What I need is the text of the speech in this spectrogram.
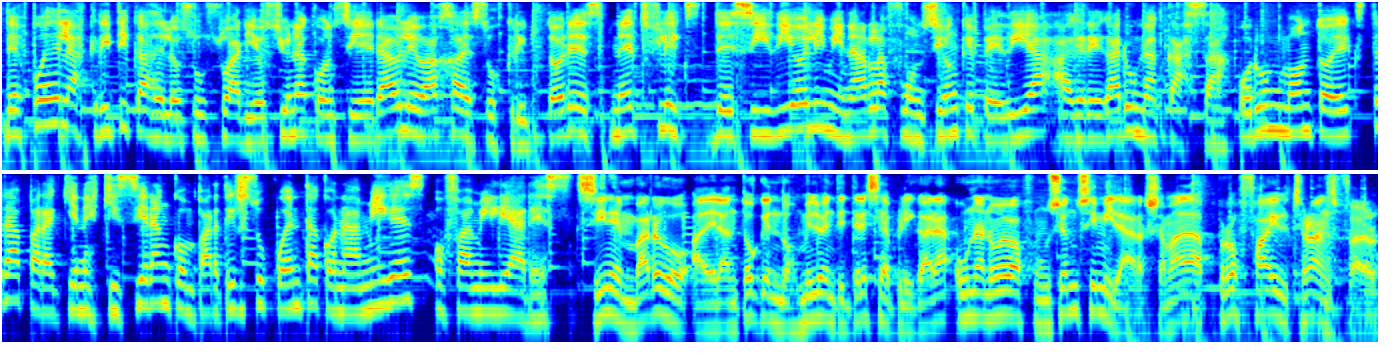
Después de las críticas de los usuarios y una considerable baja de suscriptores, Netflix decidió eliminar la función que pedía agregar una casa por un monto extra para quienes quisieran compartir su cuenta con amigues o familiares. Sin embargo, adelantó que en 2023 se aplicará una nueva función similar llamada Profile Transfer,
